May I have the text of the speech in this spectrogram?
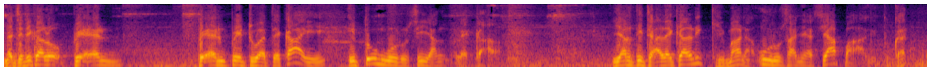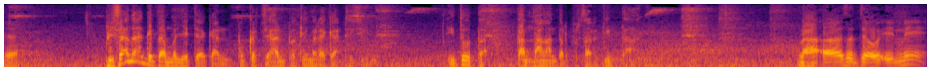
Nah jadi kalau BN BNP 2 TKI itu ngurusi yang legal. Yang tidak legal ini gimana? Urusannya siapa gitu kan? Ya. Bisa nggak kita menyediakan pekerjaan bagi mereka di sini? Itu tantangan terbesar kita. Nah, uh, sejauh ini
